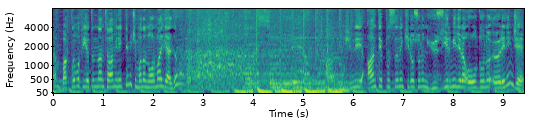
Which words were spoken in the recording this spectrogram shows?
Ben baklava fiyatından tahmin ettiğim için bana normal geldi ama. Şimdi Antep fıstığının kilosunun 120 lira olduğunu öğrenince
